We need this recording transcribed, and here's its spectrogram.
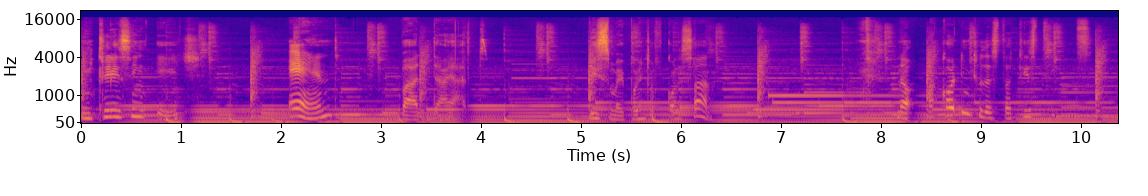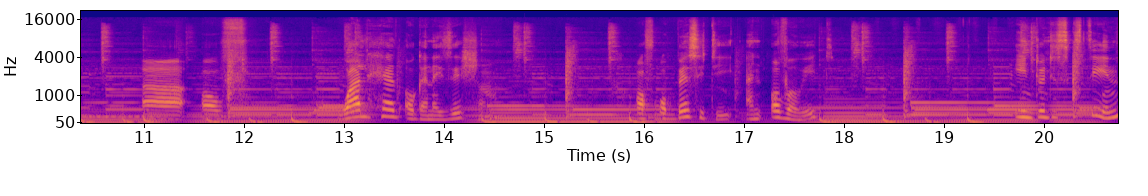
increasing age, and bad diet. This is my point of concern. According to the statistics uh, of World Health Organization of obesity and overweight, in 2016,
